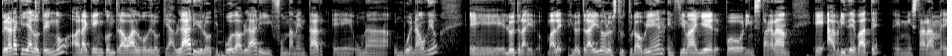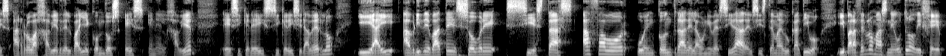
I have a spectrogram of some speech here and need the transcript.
pero ahora que ya lo tengo, ahora que he encontrado algo de lo que hablar y de lo que puedo hablar y fundamentar eh, una, un buen audio, eh, lo he traído, ¿vale? Lo he traído, lo he estructurado bien. Encima ayer por Instagram abrí debate. En mi Instagram es arroba Javier del Valle con dos es en el Javier, si, queréis, si queréis ir a verlo. Y ahí abrí debate sobre si estás a favor o en contra de la universidad, del sistema educativo. Y para hacerlo más neutro dije...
